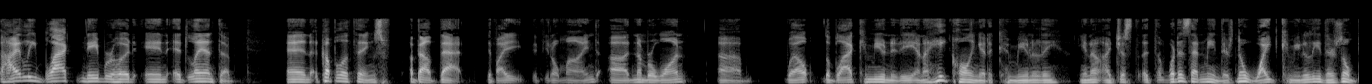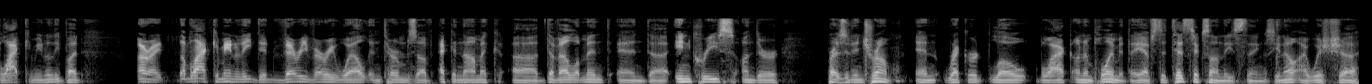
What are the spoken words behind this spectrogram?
highly black neighborhood in Atlanta, and a couple of things about that, if I if you don't mind. Uh, number one, um, well, the black community, and I hate calling it a community. You know, I just what does that mean? There's no white community, there's no black community, but all right, the black community did very, very well in terms of economic uh, development and uh, increase under President Trump and record low black unemployment. They have statistics on these things. You know, I wish, uh,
